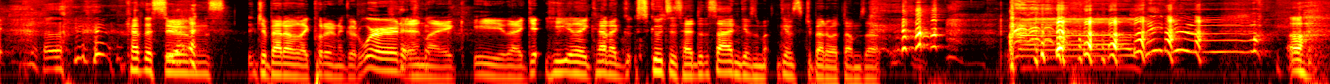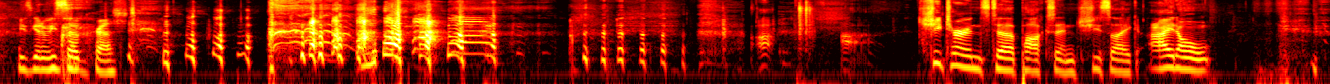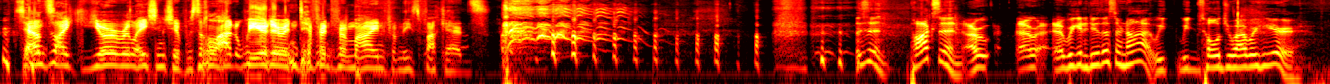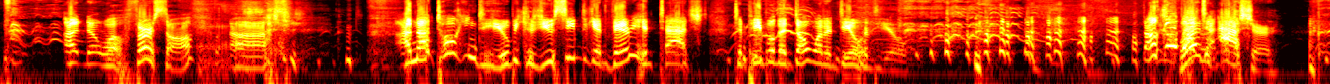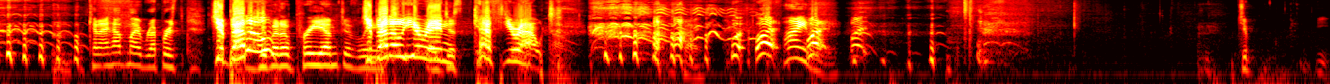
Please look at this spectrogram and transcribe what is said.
Kath assumes Gebetto like put in a good word and like he like get, he like kind of scoots his head to the side and gives him gives Gebetto a thumbs up. oh, he's gonna be so crushed. She turns to Poxon. She's like, I don't. Sounds like your relationship was a lot weirder and different from mine from these fuckheads. Listen, Poxon, are, are are we gonna do this or not? We we told you why we're here. Uh, no, well, first off, uh, I'm not talking to you because you seem to get very attached to people that don't want to deal with you. I'll go back to Asher. Can I have my repres? Gebetto? But preemptively. Gebetto, you're in. just- Keth, you're out. What? What? Finally. What? Jib-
